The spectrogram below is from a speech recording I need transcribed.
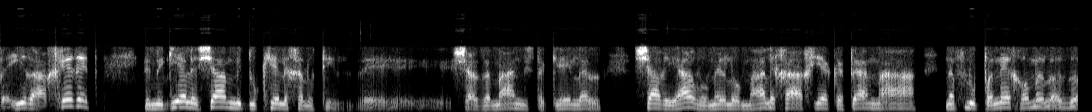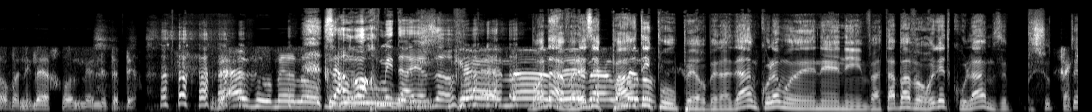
בעיר האחרת, ומגיע לשם מדוכא לחלוטין. ושהזמן מסתכל על שר יער ואומר לו, מה לך, אחי הקטן, מה נפלו פניך? הוא אומר לו, עזוב, אני לא יכול אה, לדבר. ואז הוא אומר לו... זה ארוך מדי, עזוב. כן, לא... בוא'נה, אבל איזה פארטי פופר, בן אדם, כולם נהנים, ואתה בא והורג את כולם, זה פשוט... חכה,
